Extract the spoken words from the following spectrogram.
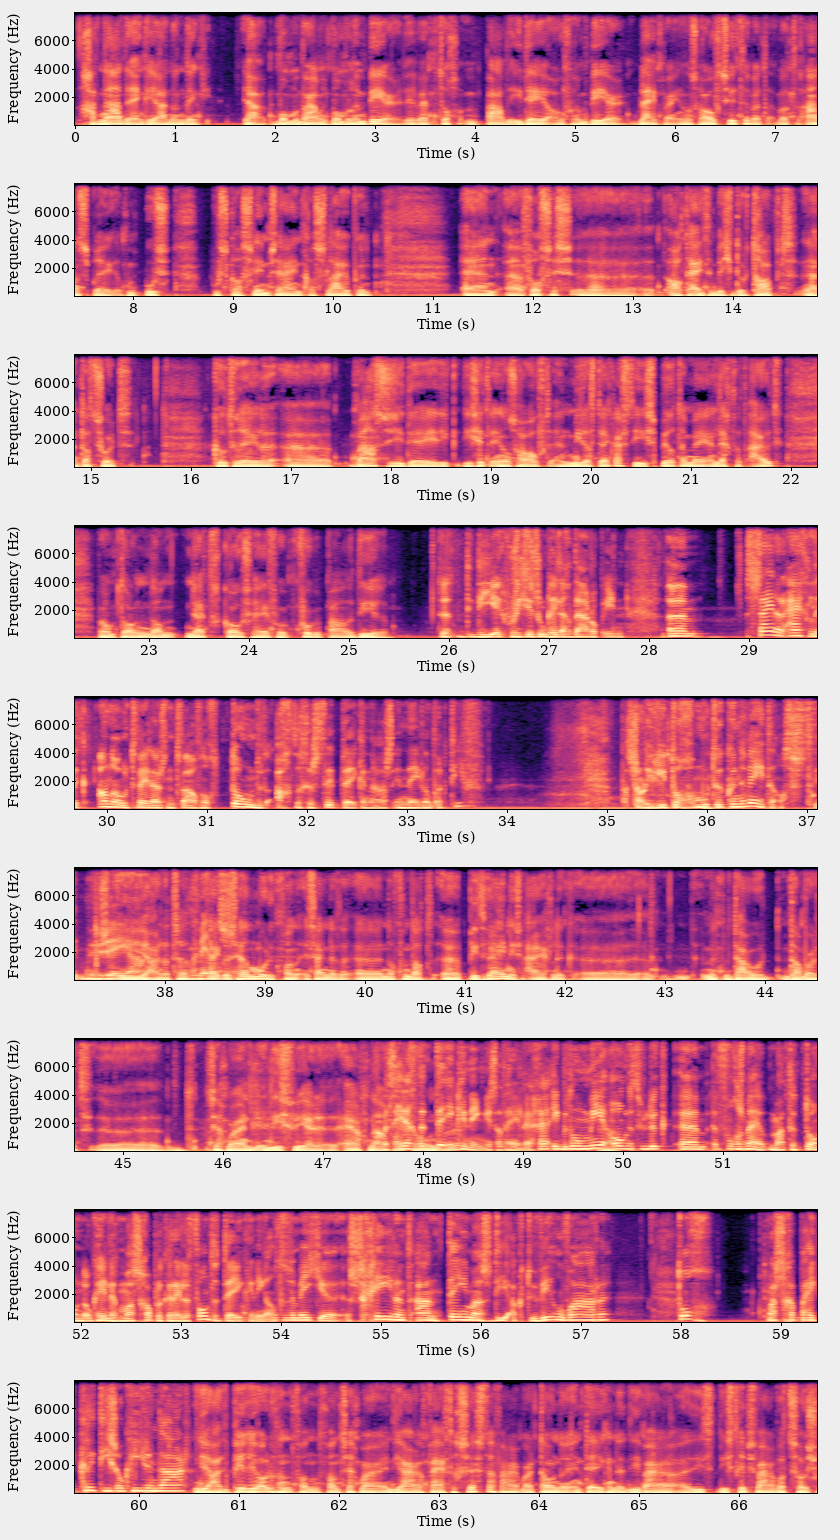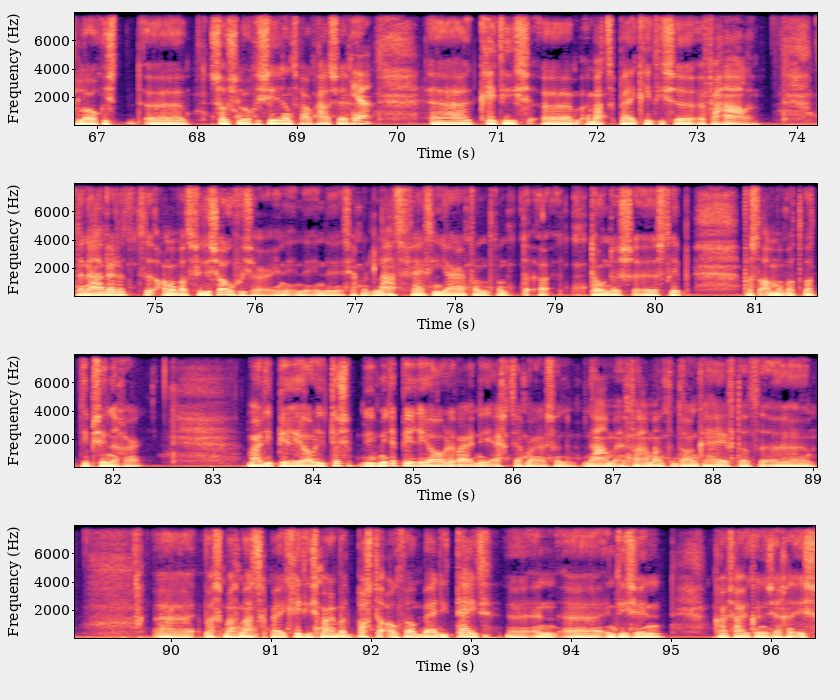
gaat nadenken, ja, dan denk je ja, waarom Bommel een beer? We hebben toch een bepaalde ideeën over een beer blijkbaar in ons hoofd zitten. Wat, wat aanspreekt op een poes. Poes kan slim zijn, kan sluipen. En uh, Vos is uh, altijd een beetje doortrapt. Nou, dat soort culturele uh, basisideeën, die, die zitten in ons hoofd. En Midas Dekkers die speelt daarmee en legt dat uit... waarom Toon dan net gekozen heeft voor, voor bepaalde dieren. De, die expositie zoomt heel erg daarop in. Um, zijn er eigenlijk anno 2012 nog toonderachtige striptekenaars in Nederland actief? Dat zouden jullie toch moeten kunnen weten als stripmusea. Ja, dat, kijk, dat is heel moeilijk. Van, zijn er uh, nog van dat? Uh, Piet Wijn is eigenlijk uh, met Douwe Dabbert, zeg maar, in, in, die sfeer erg na. Met heel de tekening is dat heel erg. Hè? Ik bedoel, meer ja. ook natuurlijk. Um, volgens mij maakt de toon ook hele maatschappelijke relevante tekeningen. Altijd een beetje scherend aan thema's die actueel waren. Toch? Maatschappij kritisch ook hier en daar? Ja, de periode van, van, van zeg maar in de jaren 50, 60, waar, waar Toon erin tekende, die, waren, die, die strips waren wat sociologisch, uh, sociologiserend, zou ik haast zeggen. Ja. Uh, kritisch, uh, maatschappijkritische verhalen. Daarna werd het allemaal wat filosofischer. In, in, de, in de, zeg maar de laatste 15 jaar van, van Toonders strip was het allemaal wat, wat diepzinniger. Maar die periode, die, tussen, die middenperiode... waarin hij echt zeg maar, zijn naam en faam aan te danken heeft... dat uh, uh, was maatschappij kritisch. Maar het paste ook wel bij die tijd. Uh, en in die zin, zou je kunnen zeggen... is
